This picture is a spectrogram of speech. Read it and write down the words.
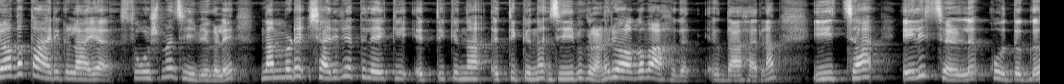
രോഗകാരികളായ സൂക്ഷ്മജീവികളെ നമ്മുടെ ശരീരത്തിലേക്ക് എത്തിക്കുന്ന എത്തിക്കുന്ന ജീവികളാണ് രോഗവാഹകർ. ഉദാഹരണം ഈച്ച എലിച്ചെള്ള് കൊതുക്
